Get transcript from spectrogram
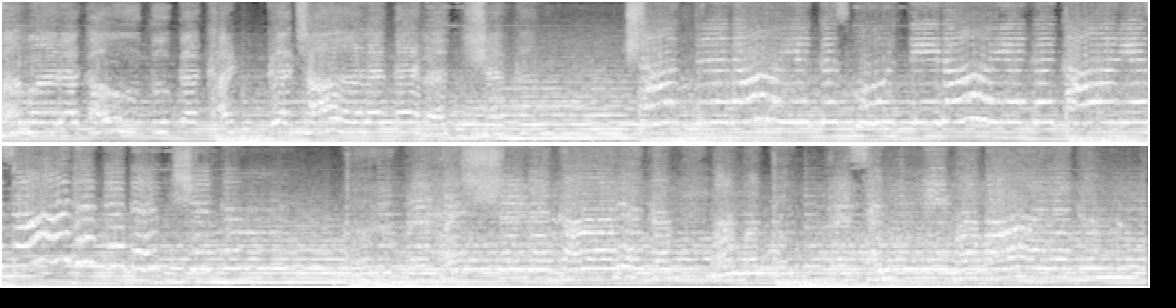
సమర కౌతుక ఖడ్గ చాలక రక్షకం. క్షాత్రనాయక స్ఫూర్తిదాయక కార్య సాధక దక్షకం. గురు ప్రహర్షణ కారకం మమ పుత్ర సన్నిభమాలకం వాత్సల్య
